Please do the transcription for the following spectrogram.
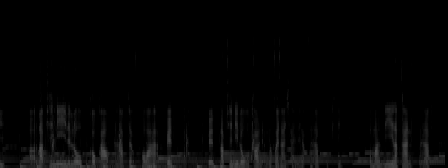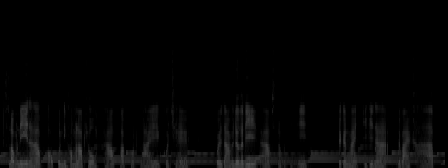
เอ่อรับเชนี่ในโลกเก่าๆนะครับเพราะว่าเบส เบสรับเชนี่โลกเก่าๆเนี่ยไม่ค่อยน่าใช้แล้วนะครับโอเคประมาณนี้ละกันนะครับสำหรับวันนี้นะครับ ขอบคุณที่เข้ามารับชมนะครับฝากกดไลค์กดแชร์กดติดตามไปด้วยก็ดีนะครับสำหรับวันนี้เจอกันใหม่ EP หน้าบ๊ายบายครับ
